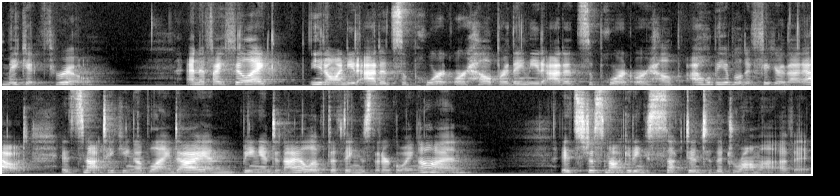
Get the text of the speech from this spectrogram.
make it through. And if I feel like you know, I need added support or help, or they need added support or help, I will be able to figure that out. It's not taking a blind eye and being in denial of the things that are going on. It's just not getting sucked into the drama of it.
